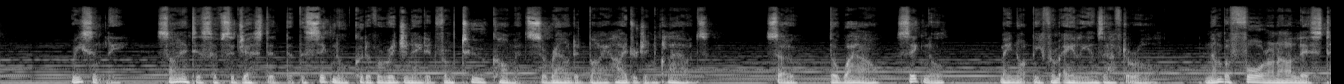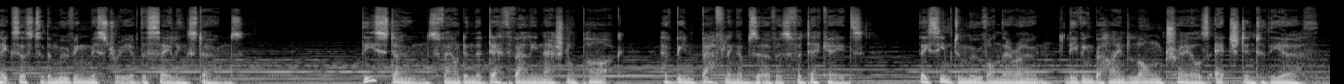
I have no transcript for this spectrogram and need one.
Recently, scientists have suggested that the signal could have originated from two comets surrounded by hydrogen clouds. So, the WOW signal may not be from aliens after all. Number four on our list takes us to the moving mystery of the sailing stones. These stones, found in the Death Valley National Park, have been baffling observers for decades. They seem to move on their own, leaving behind long trails etched into the earth.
